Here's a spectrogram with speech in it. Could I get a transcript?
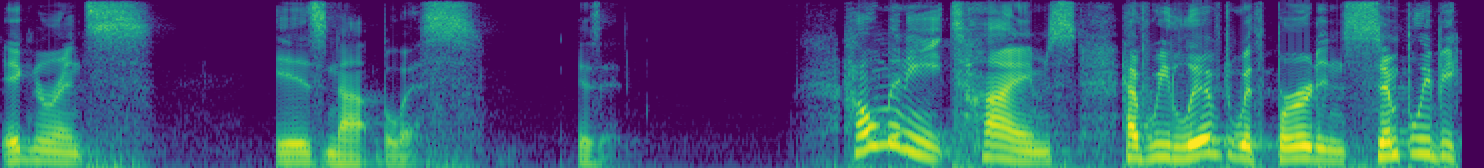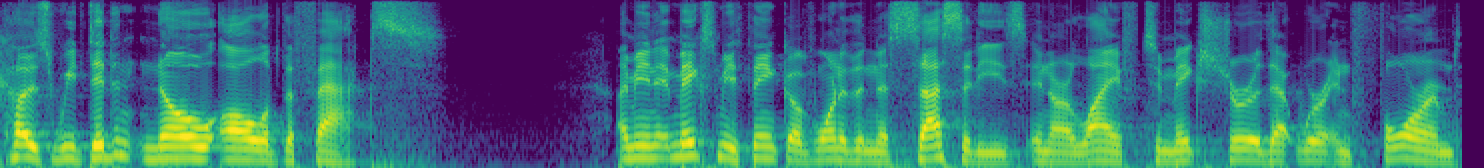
Ignorance is not bliss, is it? How many times have we lived with burdens simply because we didn't know all of the facts? I mean, it makes me think of one of the necessities in our life to make sure that we're informed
